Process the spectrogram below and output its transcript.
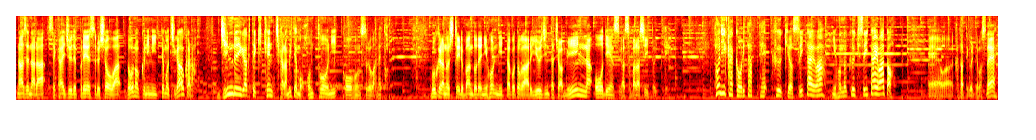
なぜなら世界中でプレイするショーはどの国に行っても違うから。人類学的見地から見ても本当に興奮するわねと。僕らの知っているバンドで日本に行ったことがある友人たちはみんなオーディエンスが素晴らしいと言っている。とにかく降り立って空気を吸いたいわ。日本の空気吸いたいわと、えー語ってくれてますね。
